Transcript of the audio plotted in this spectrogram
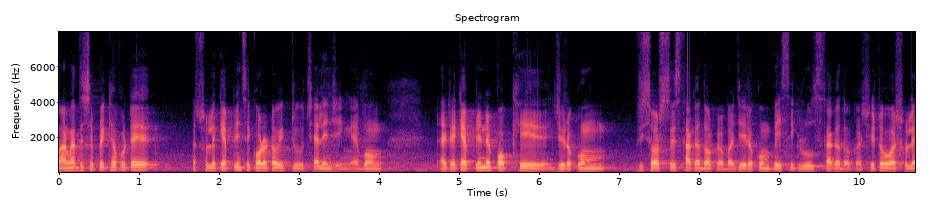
বাংলাদেশের প্রেক্ষাপটে আসলে ক্যাপ্টেন্সি করাটাও একটু চ্যালেঞ্জিং এবং একটা ক্যাপ্টেনের পক্ষে যেরকম রিসোর্সেস থাকা দরকার বা যেরকম বেসিক রুলস থাকা দরকার, সেটাও আসলে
